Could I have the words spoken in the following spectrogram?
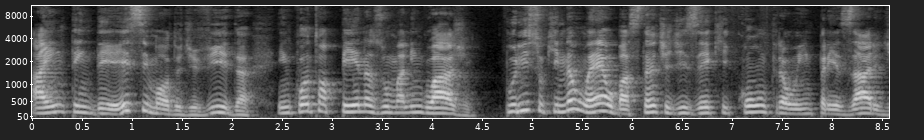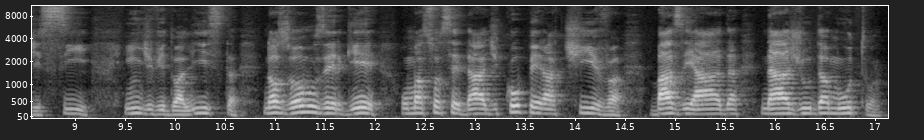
a entender esse modo de vida enquanto apenas uma linguagem. Por isso que não é o bastante dizer que contra o empresário de si, individualista, nós vamos erguer uma sociedade cooperativa baseada na ajuda mútua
